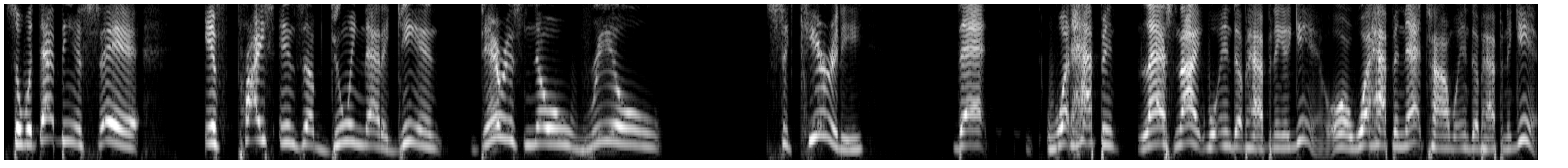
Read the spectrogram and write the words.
So, with that being said, if price ends up doing that again, there is no real security that what happened last night will end up happening again, or what happened that time will end up happening again.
